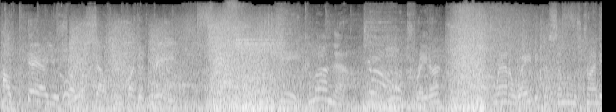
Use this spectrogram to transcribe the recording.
How dare you show yourself in front of me! Gee, come on now. I'm no traitor. I just ran away because someone was trying to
